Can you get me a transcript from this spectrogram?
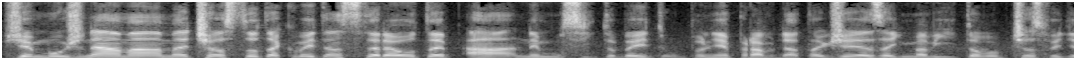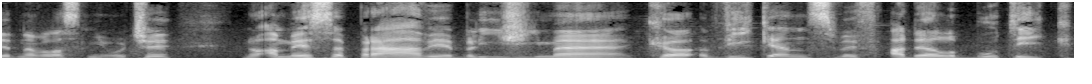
že možná máme často takový ten stereotyp a nemusí to být úplně pravda. Takže je zajímavý to občas vidět na vlastní oči. No a my se právě blížíme k Weekends with Adele Boutique,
